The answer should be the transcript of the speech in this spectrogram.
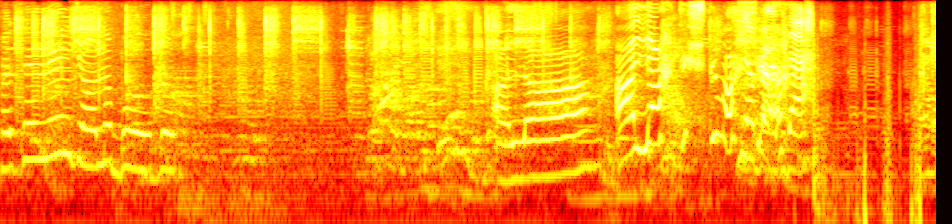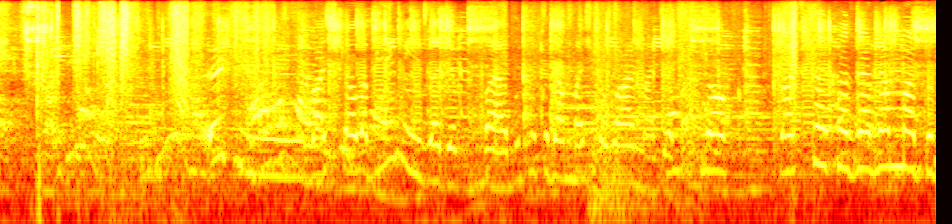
Kazanınca onu buldum. Allah. Allah düştüm aşağı. Başka alabilir miyiz acaba? Bu tokadan başka var mı acaba? Yok. Başka kazanamadım.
